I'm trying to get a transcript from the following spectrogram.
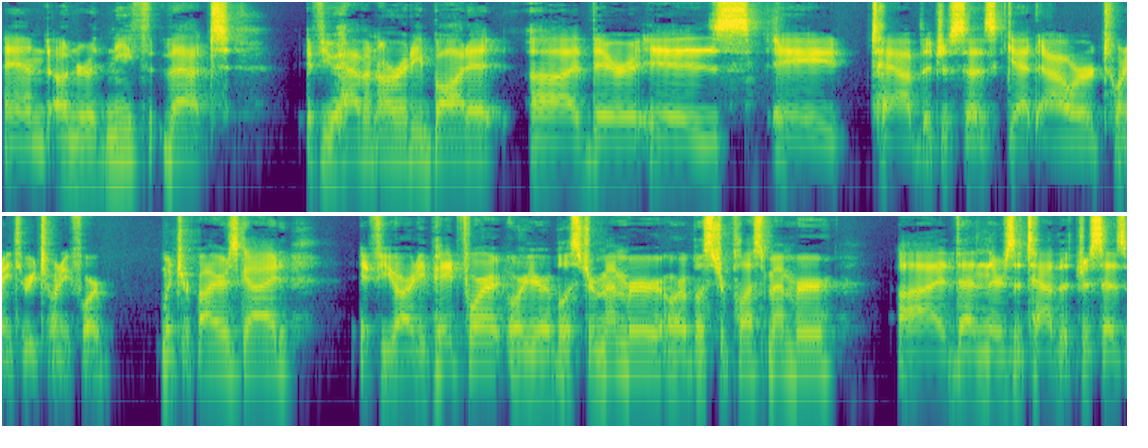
and underneath that, if you haven't already bought it, uh, there is a tab that just says Get Our 2324 Winter Buyer's Guide. If you already paid for it, or you're a Blister member or a Blister Plus member, uh, then there's a tab that just says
